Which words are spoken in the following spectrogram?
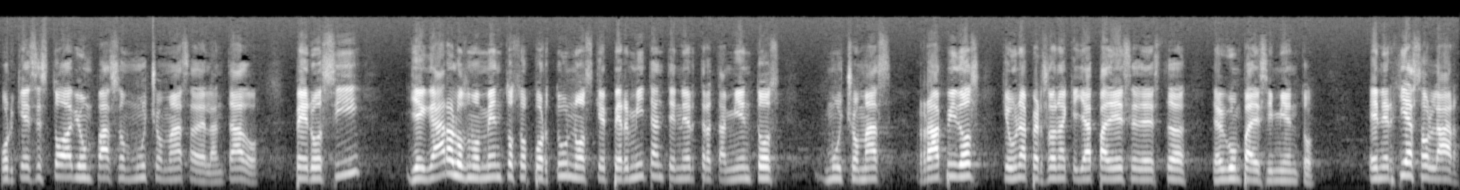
porque ese es todavía un paso mucho más adelantado, pero sí llegar a los momentos oportunos que permitan tener tratamientos mucho más rápidos que una persona que ya padece de, de algún padecimiento. Energía solar,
